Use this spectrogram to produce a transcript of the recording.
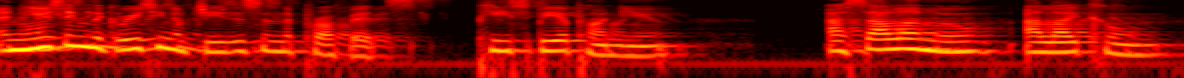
and using the greeting of Jesus and the prophets, peace be upon you. Assalamu alaikum.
